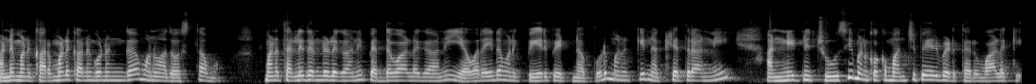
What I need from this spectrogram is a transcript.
అంటే మన కర్మలకు అనుగుణంగా మనం అది వస్తాము. మన తల్లిదండ్రులు కానీ పెద్దవాళ్ళు కానీ ఎవరైనా మనకి పేరు పెట్టినప్పుడు మనకి నక్షత్రాన్ని అన్నిటిని చూసి మనకు ఒక మంచి పేరు పెడతారు వాళ్ళకి.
